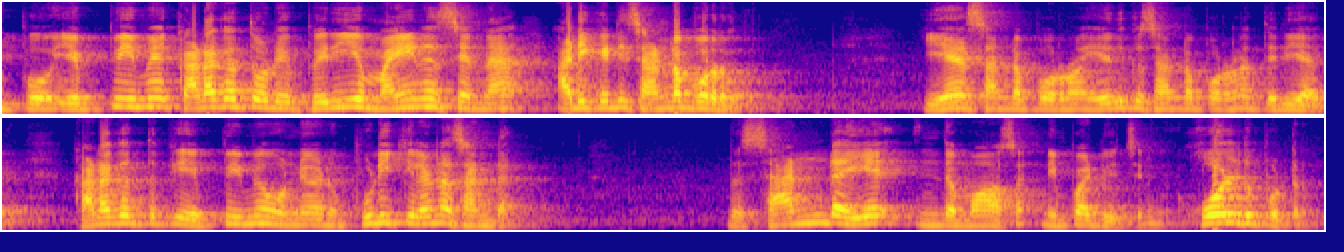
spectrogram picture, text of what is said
இப்போது எப்பயுமே கடகத்தோடைய பெரிய மைனஸ் என்ன? அடிக்கடி சண்டை போடுறது. ஏன் சண்டை போடுறோம்? எதுக்கு சண்டை போடுறோன்னு தெரியாது. கடகத்துக்கு எப்பயுமே ஒன்று வேணும் பிடிக்கலன்னா சண்டை. இந்த சண்டையை இந்த மாதம் நிப்பாட்டி வச்சுருங்க. ஹோல்டு போட்டுருங்க.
